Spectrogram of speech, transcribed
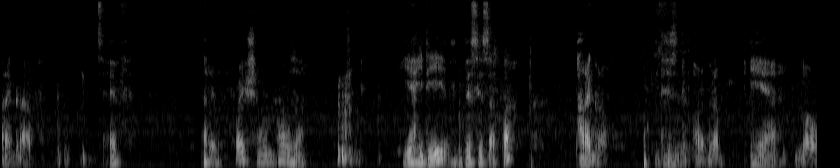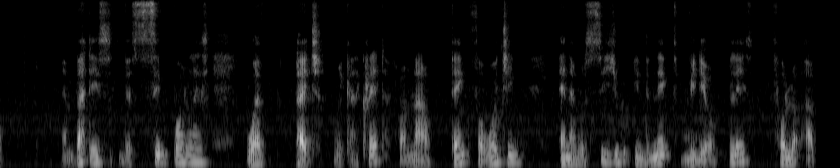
paragraph save and refresh our browser. Here it is this is a paragraph. This is the paragraph. Here below and that is the simplest web page we can create from now. Thanks for watching and i will see you in the next video. Please follow up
